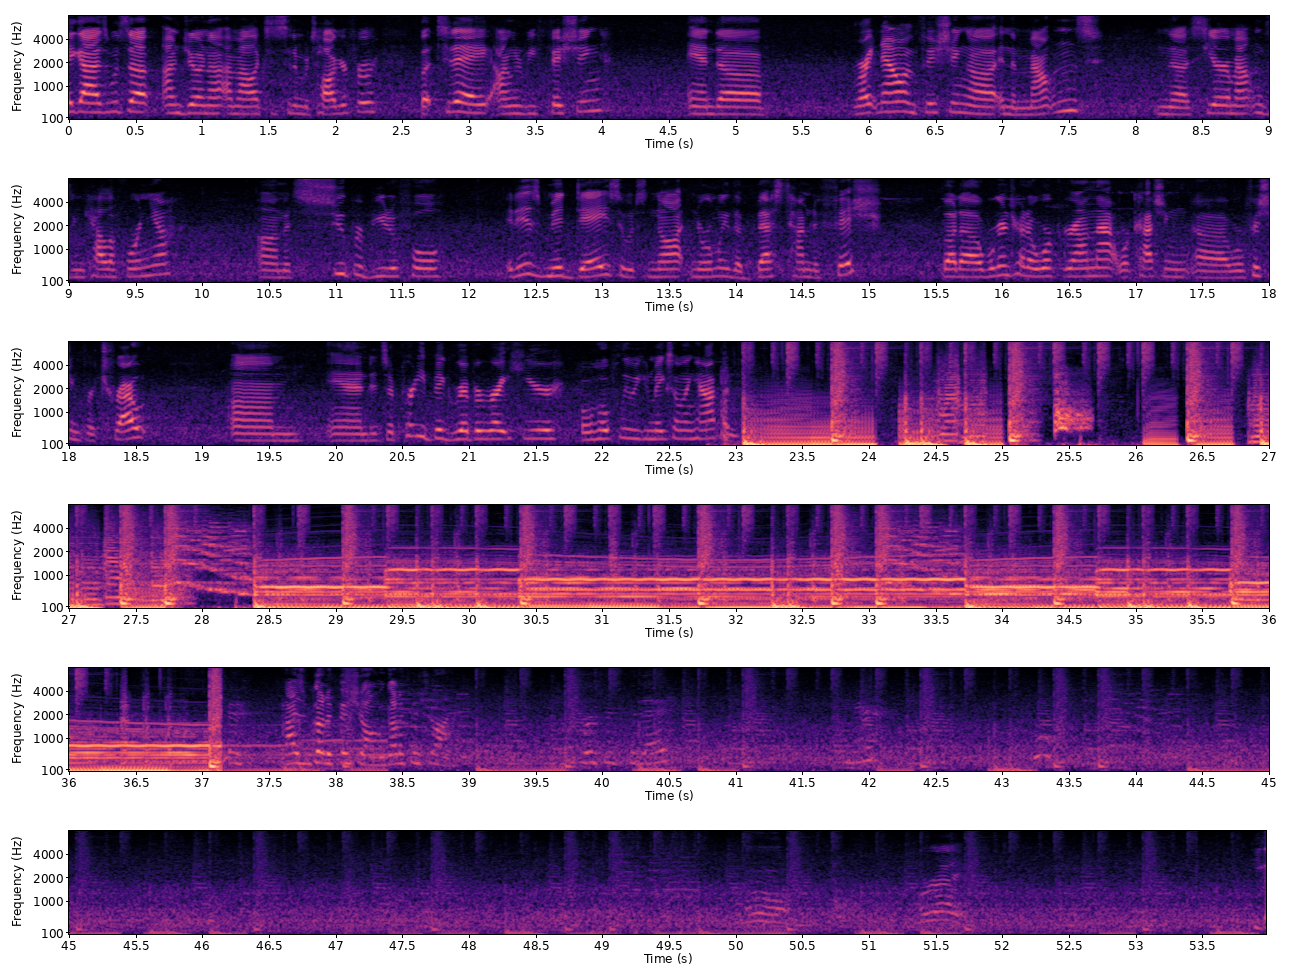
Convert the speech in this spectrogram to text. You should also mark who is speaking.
Speaker 1: Hey guys, what's up? I'm Jonah. I'm Alex's cinematographer. But today I'm going to be fishing, and uh, right now I'm fishing uh, in the mountains, in the Sierra Mountains in California. Um, it's super beautiful. It is midday, so it's not normally the best time to fish, but uh, we're going to try to work around that. We're catching, uh, we're fishing for trout, um, and it's a pretty big river right here. So hopefully we can make something happen.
